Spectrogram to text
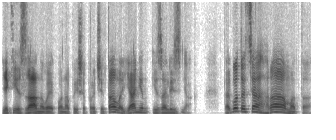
які заново, як вона пише, прочитала Янін і Залізняк. Так от оця грамота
